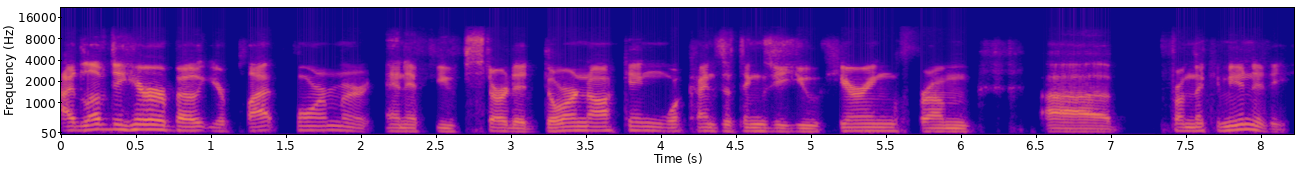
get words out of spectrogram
I'd love to hear about your platform, or and if you've started door knocking. What kinds of things are you hearing from uh, from the community?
